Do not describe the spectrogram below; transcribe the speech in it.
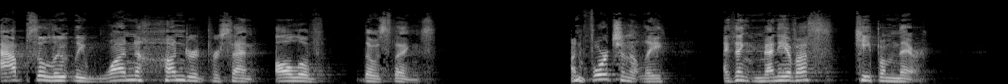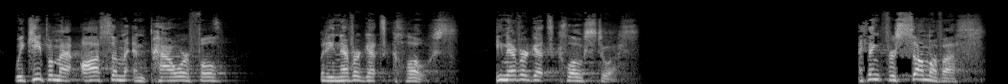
absolutely 100% all of those things. Unfortunately, I think many of us keep him there. We keep him at awesome and powerful but he never gets close. He never gets close to us. I think for some of us,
